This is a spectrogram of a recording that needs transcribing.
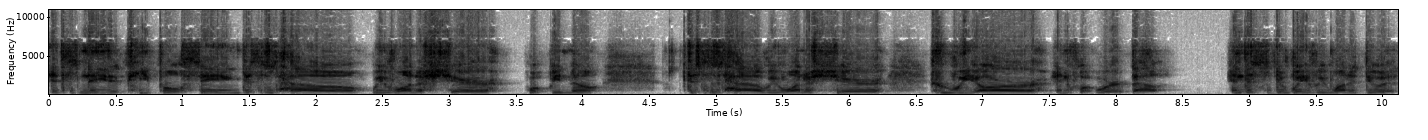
It's native people saying, This is how we want to share what we know. This is how we want to share who we are and what we're about. And this is the way we want to do it.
